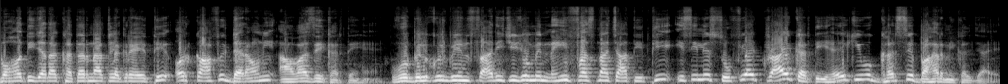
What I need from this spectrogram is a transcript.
बहुत ही ज़्यादा खतरनाक लग रहे थे और काफ़ी डरावनी आवाज़ें करते हैं। वो बिल्कुल भी इन सारी चीज़ों में नहीं फंसना चाहती थी, इसीलिए सोफिया ट्राई करती है कि वो घर से बाहर निकल जाए।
